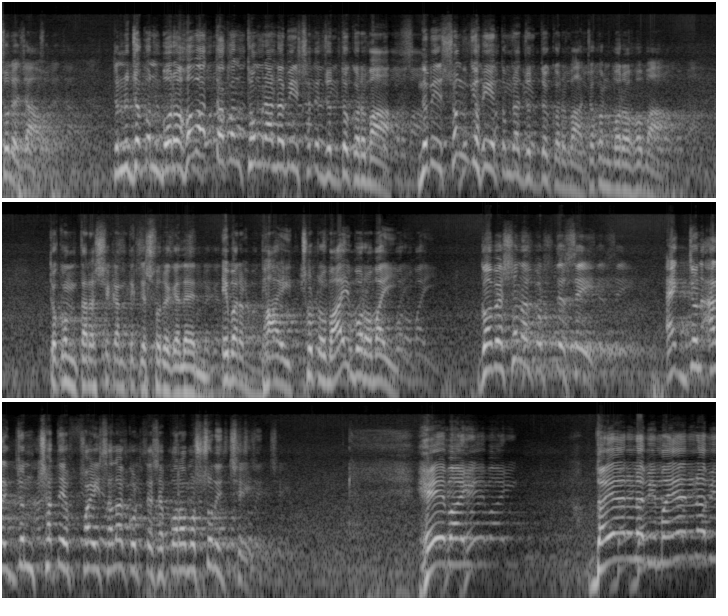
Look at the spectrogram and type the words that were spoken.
চলে যাও। তুমি যখন বড় হবা, তখন তোমরা নবীর সাথে যুদ্ধ করবা। নবীর সঙ্গে হয়ে তোমরা যুদ্ধ করবা, যখন বড় হবা। তখন তারা সেখান থেকে সরে গেলেন। এবার ভাই, ছোট ভাই, বড় ভাই গবেষণা করতেছে। একজন আরেকজন সাথে ফাইসালা করতেছে, পরামর্শ নিচ্ছে। হে ভাই, দয়ার নবী, মায়ার নবী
